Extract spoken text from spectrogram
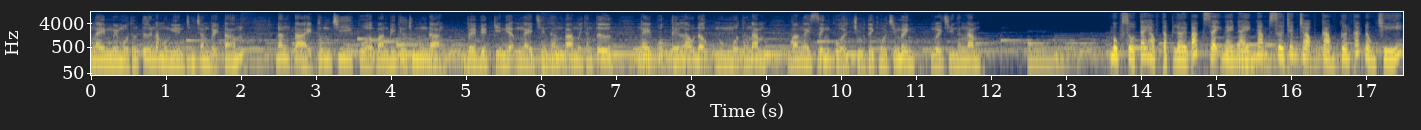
ngày 11 tháng 4 năm 1978 đăng tải thông chi của Ban Bí thư Trung ương Đảng về việc kỷ niệm ngày chiến thắng 30 tháng 4, ngày Quốc tế Lao động mùng 1 tháng 5 và ngày sinh của Chủ tịch Hồ Chí Minh 19 tháng 5. Mục sổ tay học tập lời bác dạy ngày này năm xưa trân trọng cảm ơn các đồng chí,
